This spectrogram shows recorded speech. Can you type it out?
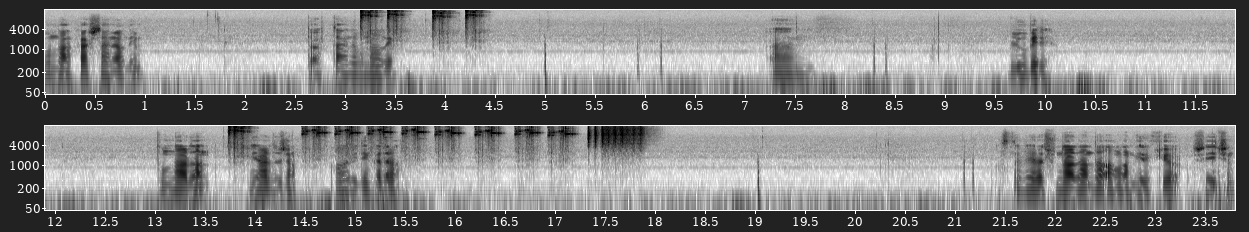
bundan kaç tane alayım? 4 tane de bundan alayım. Em, blueberry. Bunlardan yardıracağım. Alabildiğin kadar al. Aslında bir ara şunlardan da almam gerekiyor şey için.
